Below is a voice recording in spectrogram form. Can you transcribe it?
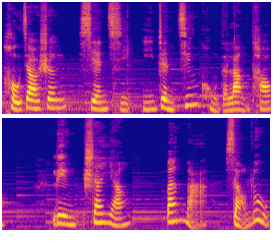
吼叫声掀起一阵惊恐的浪涛，令山羊、斑马、小鹿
